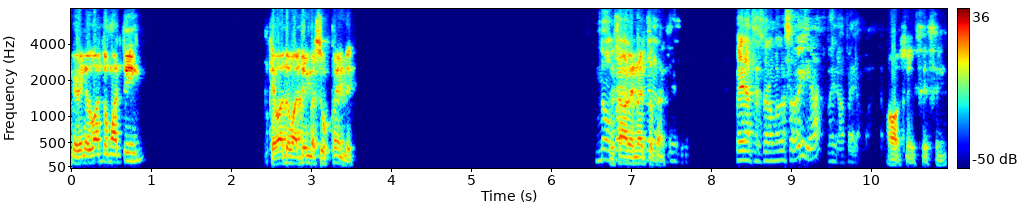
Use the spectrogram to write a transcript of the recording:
que viene Eduardo Martín. Que Eduardo Martín me suspende. No, espérate, Ernesto, espérate, espérate. Esa no me la sabía. Espera, espera. Oh, sí, sí, sí.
